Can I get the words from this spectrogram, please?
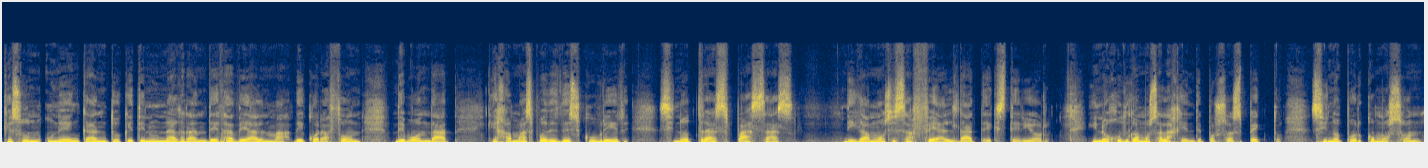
que son un encanto, que tienen una grandeza de alma, de corazón, de bondad, que jamás puedes descubrir si no traspasas digamos, esa fealdad exterior y no juzgamos a la gente por su aspecto, sino por cómo son.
